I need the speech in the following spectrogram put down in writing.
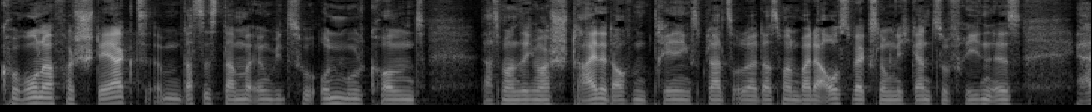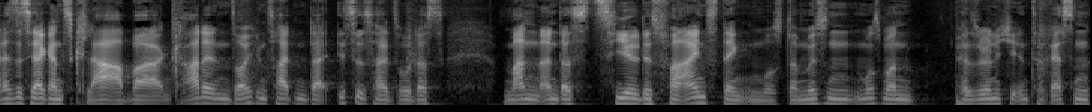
Corona verstärkt, ähm, dass es da mal irgendwie zu Unmut kommt, dass man sich mal streitet auf dem Trainingsplatz oder dass man bei der Auswechslung nicht ganz zufrieden ist. Ja, das ist ja ganz klar, aber gerade in solchen Zeiten, da ist es halt so, dass man an das Ziel des Vereins denken muss. Da müssen, muss man persönliche Interessen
